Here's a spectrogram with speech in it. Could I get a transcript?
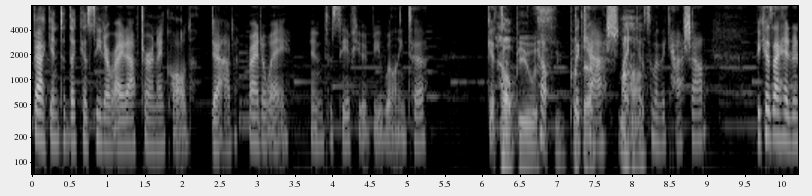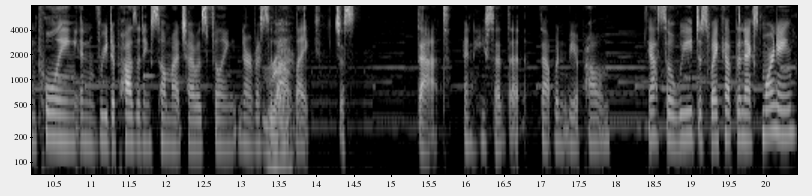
back into the casita right after and I called dad right away and to see if he would be willing to get some- Help you with- help put the that- cash, like uh-huh. get some of the cash out. Because I had been pooling and redepositing so much, I was feeling nervous Right. about like just that. And he said that that wouldn't be a problem. Yeah, so we just wake up the next morning,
